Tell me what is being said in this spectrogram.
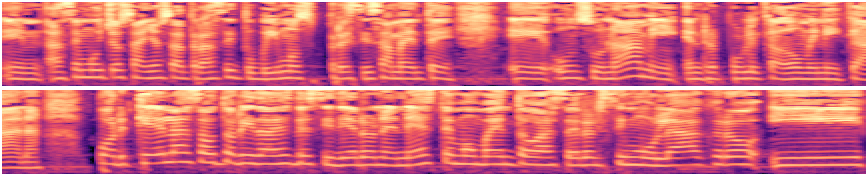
en hace muchos años atrás y tuvimos precisamente eh, un tsunami en República Dominicana. ¿Por qué las autoridades decidieron en este momento hacer el simulacro y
